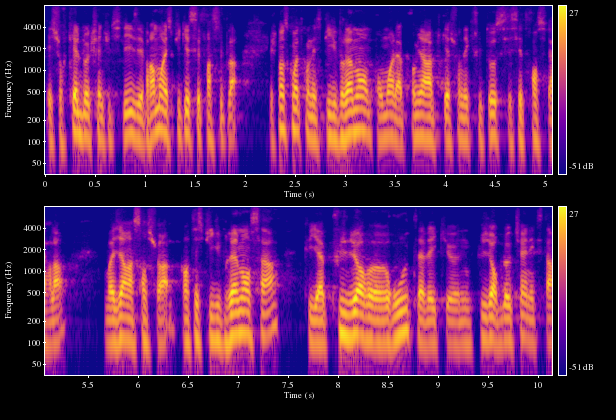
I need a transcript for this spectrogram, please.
et sur quelle blockchain tu utilises et vraiment expliquer ces principes-là. Et je pense qu'en fait, qu'on explique vraiment, pour moi, la première application des cryptos, c'est ces transferts-là. On va dire incensurables. Quand tu expliques vraiment ça, qu'il y a plusieurs euh, routes avec euh, plusieurs blockchains, etc.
